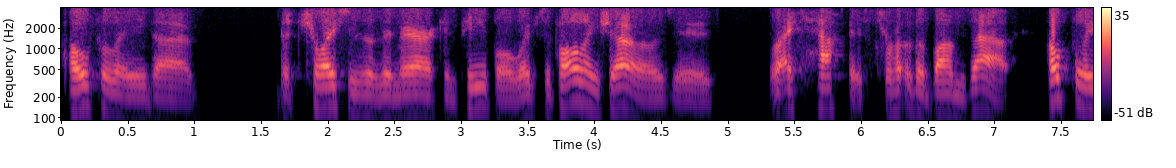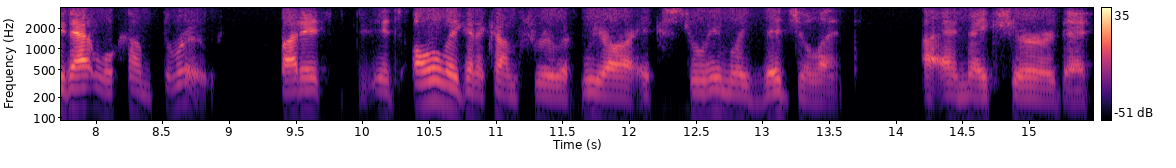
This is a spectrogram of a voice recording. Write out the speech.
hopefully the the choices of the American people, which the polling shows is right now is throw the bums out. Hopefully that will come through, but it's it's only going to come through if we are extremely vigilant uh, and make sure that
